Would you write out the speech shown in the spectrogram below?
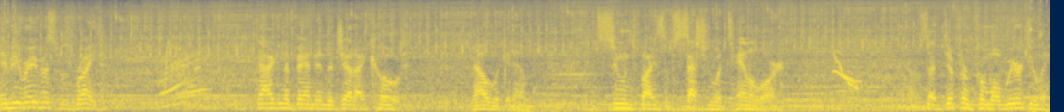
Maybe Rayvis was right. Dagan abandoned the Jedi Code. Now look at him. Consumed by his obsession with Tanalor. That different from what we're doing?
